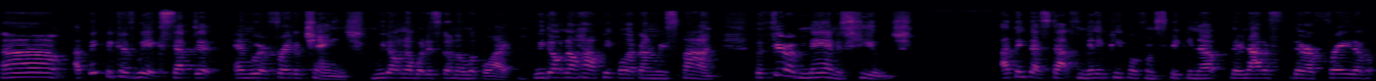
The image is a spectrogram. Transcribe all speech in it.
Um, I think because we accept it and we're afraid of change. We don't know what it's going to look like. We don't know how people are going to respond. The fear of man is huge. I think that stops many people from speaking up. They're not. They're afraid of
